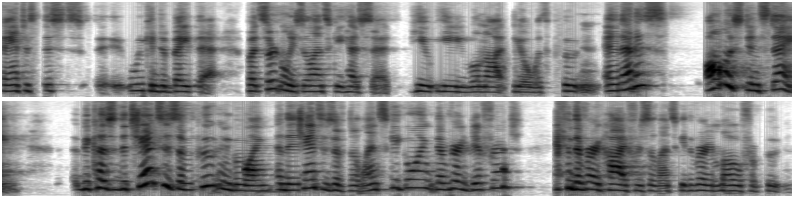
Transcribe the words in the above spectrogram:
fantasists, we can debate that. But certainly Zelensky has said he, he will not deal with Putin. And that is almost insane because the chances of Putin going and the chances of Zelensky going, they're very different. And they're very high for Zelensky, they're very low for Putin.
